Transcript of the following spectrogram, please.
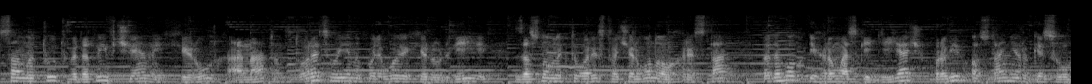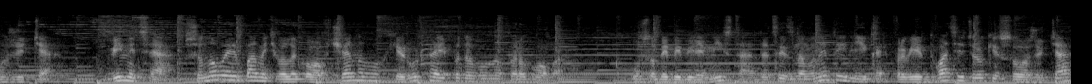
Саме тут видатний вчений, хірург, анатом, творець воєнно-польової хірургії, засновник товариства Червоного Христа, педагог і громадський діяч провів останні роки свого життя. Вінниця вшановує пам'ять великого вченого, хірурга і педагога Пирогова. У садибі біля міста, де цей знаменитий лікар провів 20 років свого життя,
